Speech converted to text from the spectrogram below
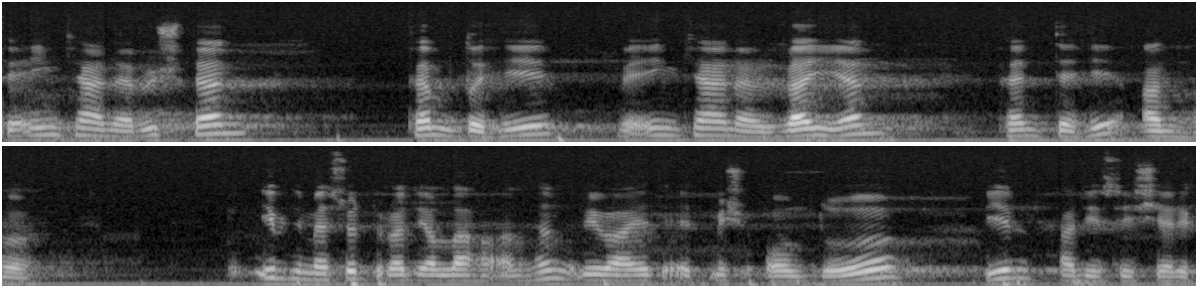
fe inkâne rüşten femdihi ve inkâne gayyen fentehi anhu. İbn Mesud radıyallahu anh'ın rivayet etmiş olduğu bir hadisi şerif.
